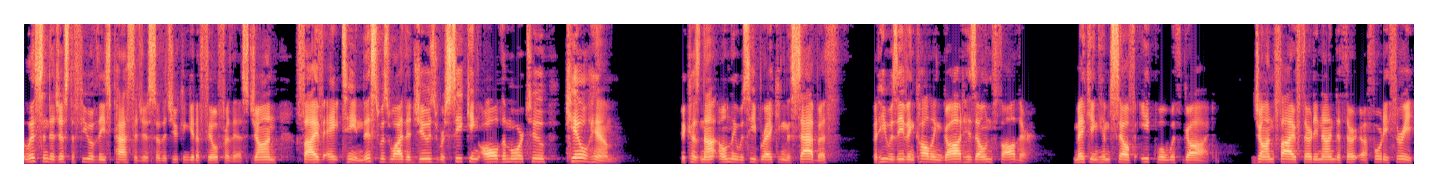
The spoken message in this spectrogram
Listen to just a few of these passages so that you can get a feel for this. John 5:18. This was why the Jews were seeking all the more to kill him. Because not only was he breaking the Sabbath, but he was even calling God his own Father, making himself equal with God. John 5, 39 to uh, 43.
